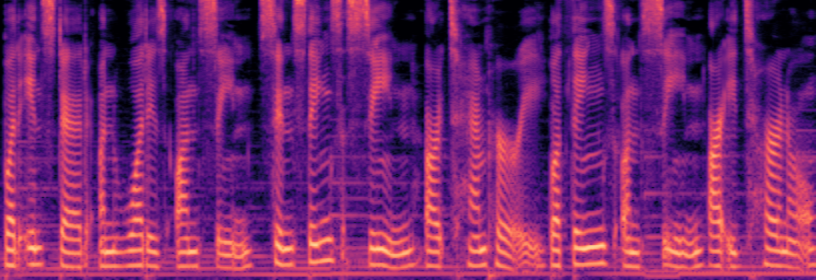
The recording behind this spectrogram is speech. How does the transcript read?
but instead on what is unseen, since things seen are temporary, but things unseen are eternal.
